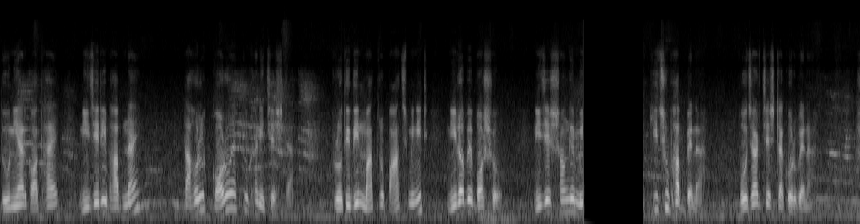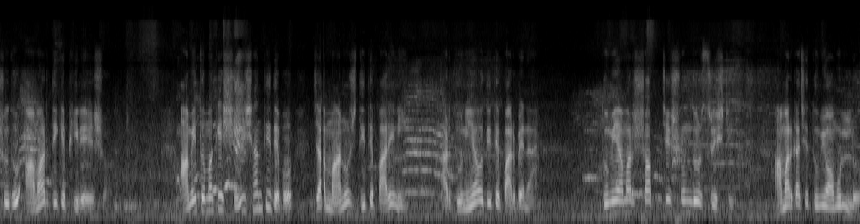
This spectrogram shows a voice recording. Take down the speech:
দুনিয়ার কথায়, নিজেরই ভাবনায় তাহলে করো একটুখানি চেষ্টা। প্রতিদিন মাত্র পাঁচ মিনিট নীরবে বসো। নিজের সঙ্গে কিছু ভাববে না। বোঝার চেষ্টা করবে না। শুধু আমার দিকে ফিরে এসো। আমি তোমাকে সেই শান্তি দেব যা মানুষ দিতে পারেনি আর দুনিয়াও দিতে পারবে না। তুমি আমার সবচেয়ে সুন্দর সৃষ্টি। আমার কাছে তুমি অমূল্য।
